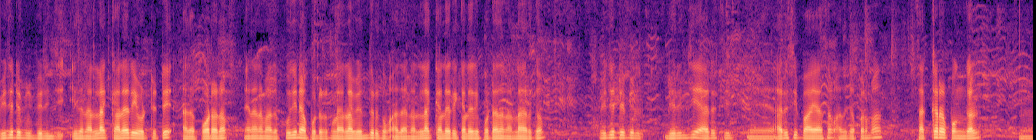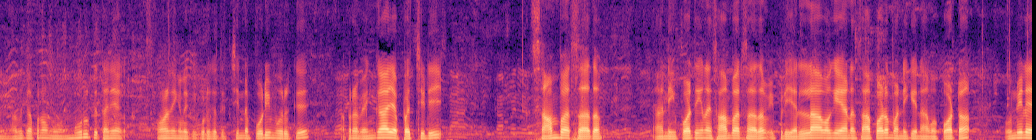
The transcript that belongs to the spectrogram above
வெஜிடபிள் பிரிஞ்சு இதை நல்லா கிளறி விட்டுட்டு அதை போடணும். ஏன்னா நம்ம அதை புதினா போட்டுருக்கோம் எல்லாம் வெந்திருக்கும். அதை நல்லா கலரி கலரி போட்டால் தான் நல்லாயிருக்கும். வெஜிடபிள் பிரிஞ்சு அரிசி அரிசி பாயாசம் அதுக்கப்புறமா சக்கரை பொங்கல் அதுக்கப்புறம் முறுக்கு தனியாக குழந்தைங்களுக்கு கொடுக்குறது. சின்ன பொடி முறுக்கு அப்புறம் வெங்காய பச்சடி சாம்பார் சாதம். அன்றைக்கி பார்த்தீங்கன்னா சாம்பார் சாதம். இப்படி எல்லா வகையான சாப்பாடும் அன்றைக்கி நாம் போட்டோம். உண்மையிலே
